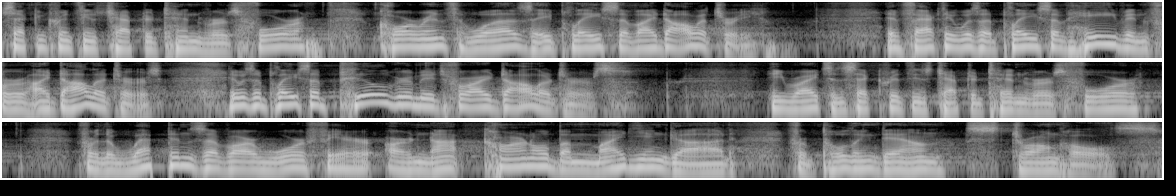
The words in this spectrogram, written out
2 Corinthians chapter 10 verse 4 Corinth was a place of idolatry. In fact, it was a place of haven for idolaters. It was a place of pilgrimage for idolaters. He writes in 2 Corinthians chapter 10 verse 4 for the weapons of our warfare are not carnal but mighty in God for pulling down strongholds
